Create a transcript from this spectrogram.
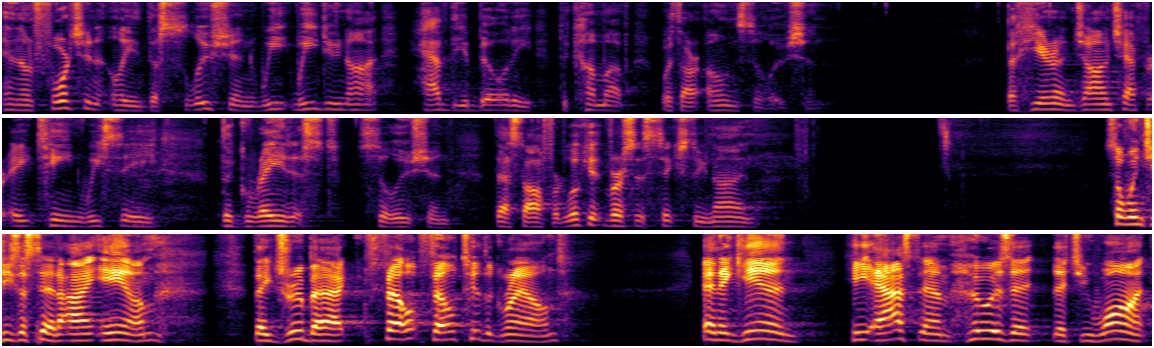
And unfortunately, the solution, we, we do not have the ability to come up with our own solution. But here in John chapter 18, we see the greatest solution that's offered. Look at verses 6 through 9. So when Jesus said, I am, they drew back, fell, fell to the ground. And again, he asked them, Who is it that you want?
